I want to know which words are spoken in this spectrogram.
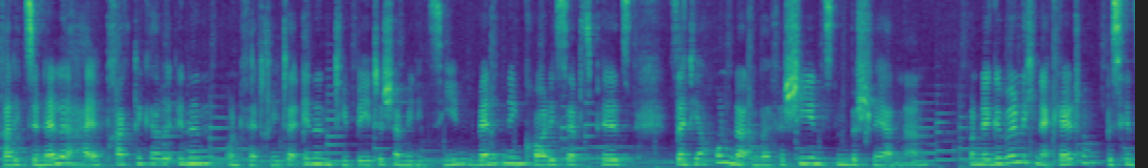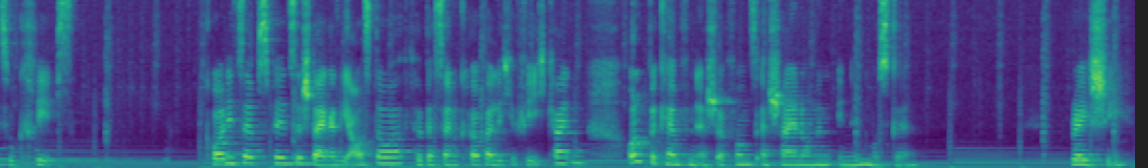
Traditionelle Heilpraktikerinnen und Vertreterinnen tibetischer Medizin wenden den Cordyceps-Pilz seit Jahrhunderten bei verschiedensten Beschwerden an, von der gewöhnlichen Erkältung bis hin zu Krebs. Cordyceps-Pilze steigern die Ausdauer, verbessern körperliche Fähigkeiten und bekämpfen Erschöpfungserscheinungen in den Muskeln. Reishi.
